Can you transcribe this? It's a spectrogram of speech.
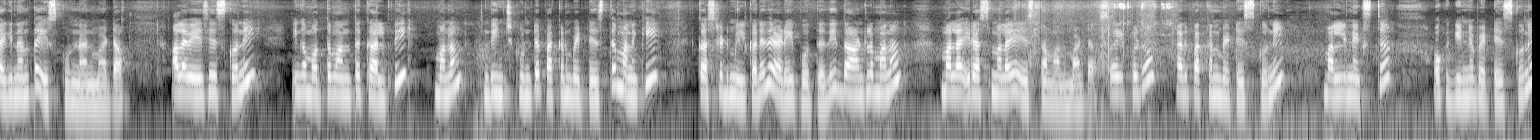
తగినంత వేసుకోండి అనమాట అలా వేసేసుకొని ఇంకా మొత్తం అంతా కలిపి మనం దించుకుంటే పక్కన పెట్టేస్తే మనకి కస్టర్డ్ మిల్క్ అనేది రెడీ అయిపోతుంది. దాంట్లో మనం మలై రస్మలై వేస్తాం అనమాట సో ఇప్పుడు అది పక్కన పెట్టేసుకొని మళ్ళీ నెక్స్ట్ ఒక గిన్నె పెట్టేసుకొని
